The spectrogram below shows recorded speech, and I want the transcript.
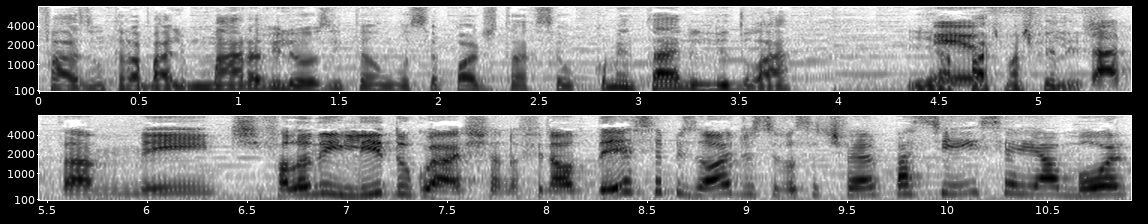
fazem um trabalho maravilhoso, então você pode estar seu comentário lido lá. E é a parte mais feliz. Exatamente. Falando em lido, Guaxa, no final desse episódio, se você tiver paciência e amor.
